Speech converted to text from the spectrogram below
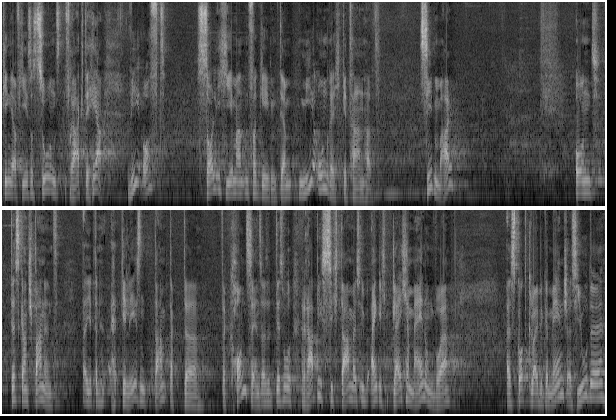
ging er auf Jesus zu und fragte, Herr, wie oft soll ich jemanden vergeben, der mir Unrecht getan hat? Siebenmal? Und das ist ganz spannend. Ich habe dann gelesen, der, der, Konsens, also das, wo Rabbis sich damals eigentlich gleicher Meinung war, als gottgläubiger Mensch, als Jude,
